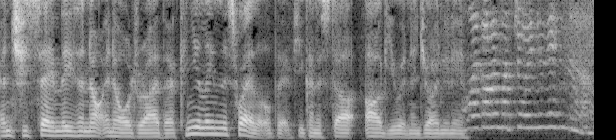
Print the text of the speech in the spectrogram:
And she's saying these are not in order either. Can you lean this way a little bit if you're going to start arguing and joining in? Oh my god, am I joining in now?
